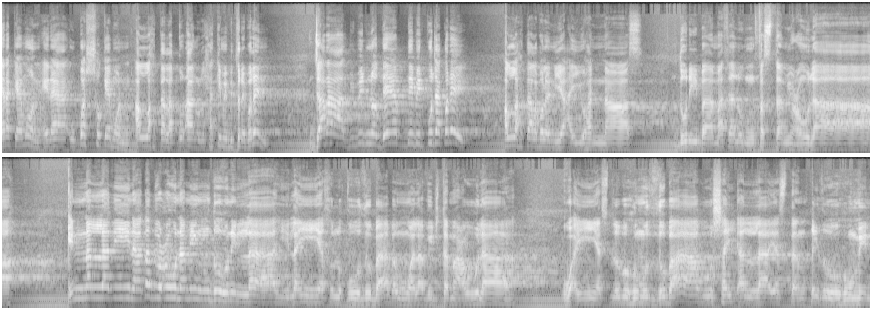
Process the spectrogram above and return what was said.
এরা কেমন? এরা উপাস্য কেমন? আল্লাহ তালা কোরআনুল হাকিমের ভিতরে বলেন, যারা বিভিন্ন দেব, দেবীর পূজা করে, আল্লাহ তালা বলেন, ইয়া আইয়ুহান নাস, দুরিবা মাসালুন ফাসতামিউ লাহ ইন্নাল্লাযীনা তাদউনা মিন দুনিল্লাহি লা ইয়াখলুকু যুবাবান ওয়া লা ইজতামাউ লা ওয়া ইন ইয়াসলুবহুমুয যুবাবু শাইআন লা ইয়াস্তানকিযুহু মিন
